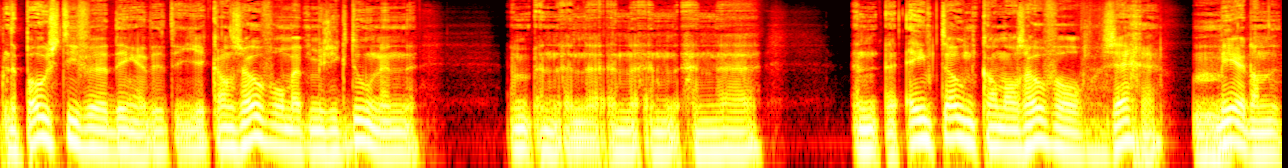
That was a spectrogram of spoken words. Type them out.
de positieve dingen. Dit, je kan zoveel met muziek doen. En een, een, een, een, een, een, eh, een, een, één toon kan al zoveel zeggen. Meer dan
